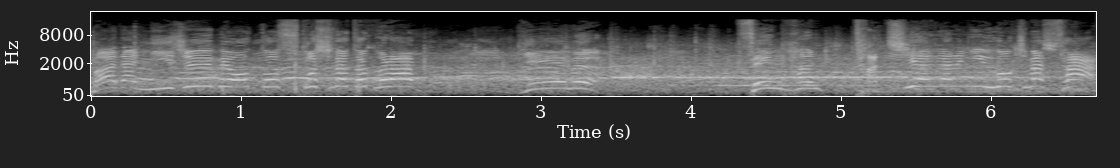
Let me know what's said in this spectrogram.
まだ20秒と少しのところ。ゲーム前半立ち上がりに動きました。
